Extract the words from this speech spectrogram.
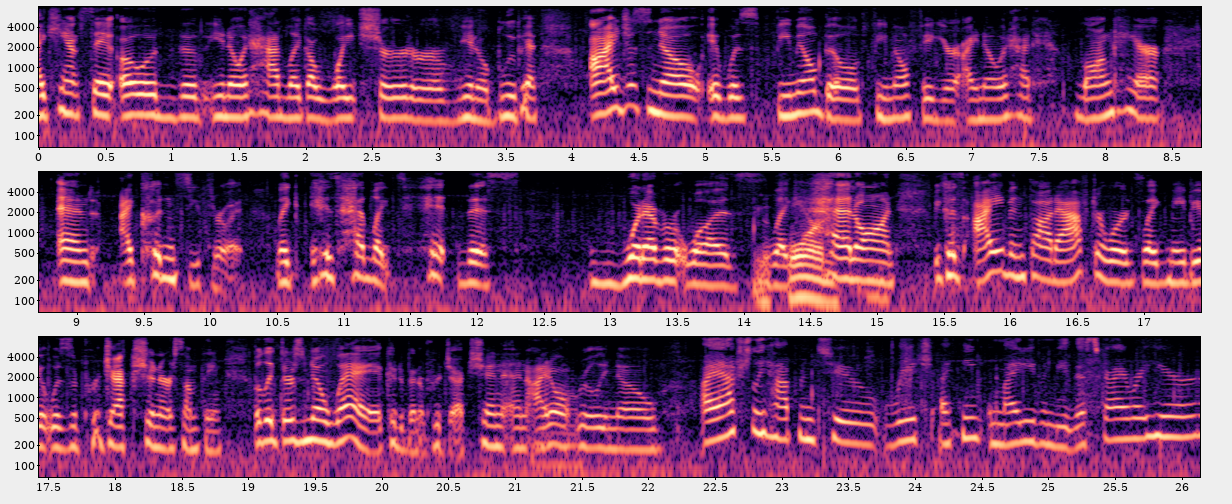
I can't say, oh, the you know, it had like a white shirt or you know, blue pants. I just know it was female build, female figure. I know it had long hair, and I couldn't see through it. Like his headlights hit this whatever it was like form. head on because i even thought afterwards like maybe it was a projection or something but like there's no way it could have been a projection and i don't really know I actually happened to reach. I think it might even be this guy right here.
